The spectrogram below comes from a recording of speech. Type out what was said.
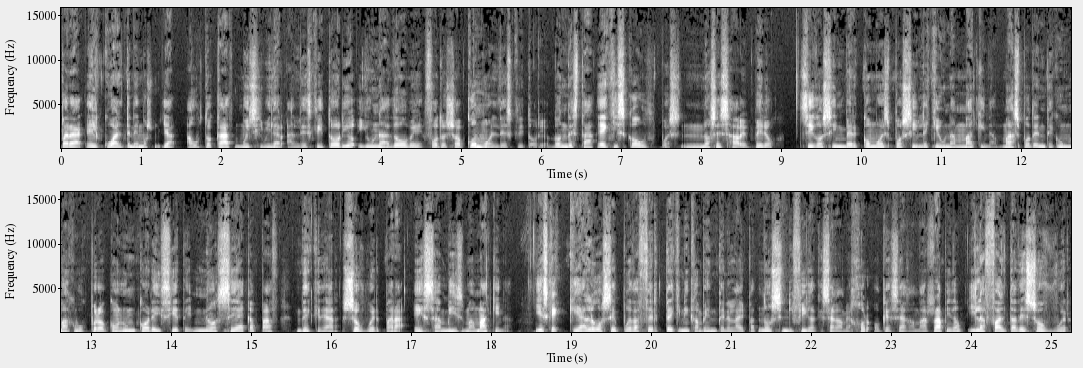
para el cual tenemos ya AutoCAD muy similar al de escritorio y un Adobe Photoshop como el de escritorio. ¿Dónde está Xcode? Pues no se sabe, pero sigo sin ver cómo es posible que una máquina más potente que un MacBook Pro con un Core i7 no sea capaz de crear software para esa misma máquina. Y es que que algo se pueda hacer técnicamente en el iPad no significa que se haga mejor o que se haga más rápido, y la falta de software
